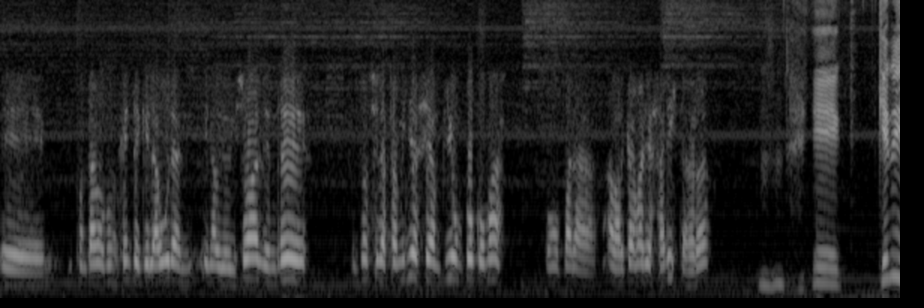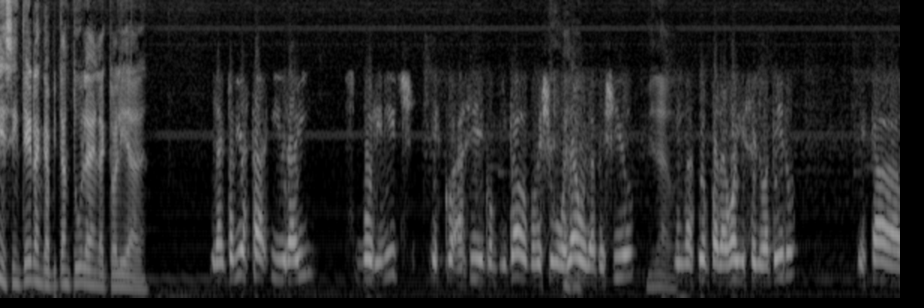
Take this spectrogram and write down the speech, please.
eh, contamos con gente que labura en, audiovisual, en redes, entonces la familia se amplió un poco más como para abarcar varias aristas, ¿verdad? eh, ¿Quiénes integran Capitán Tula en la actualidad? En la actualidad está Ibrahim Borinich, es así de complicado porque es yugoslavo el apellido, él nació en Paraguay, es el batero, está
